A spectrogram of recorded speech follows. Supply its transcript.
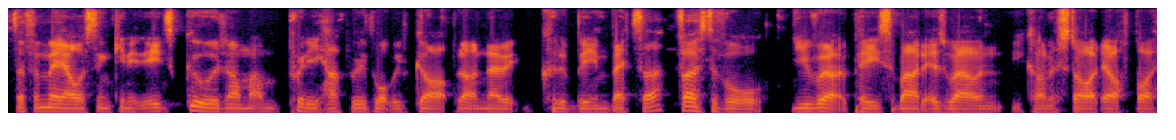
So for me, I was thinking it, it's good. I'm, I'm pretty happy with what we've got, but I know it could have been better. First of all, you wrote a piece about it as well, and you kind of started off by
